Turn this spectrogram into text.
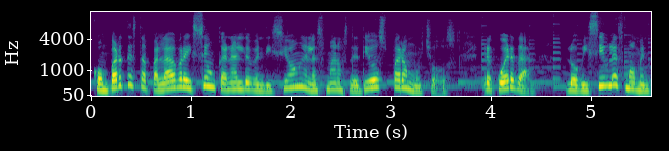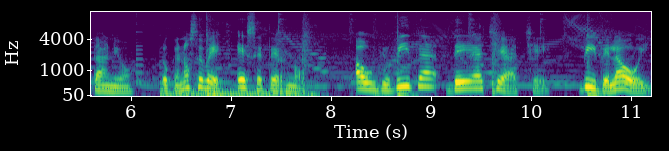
Comparte esta palabra y sea un canal de bendición en las manos de Dios para muchos. Recuerda, lo visible es momentáneo, lo que no se ve es eterno. Audiovida DHH. Vívela hoy.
